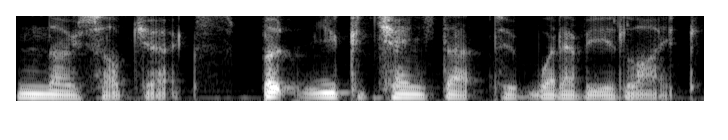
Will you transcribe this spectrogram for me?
no subjects, but you could change that to whatever you'd like.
